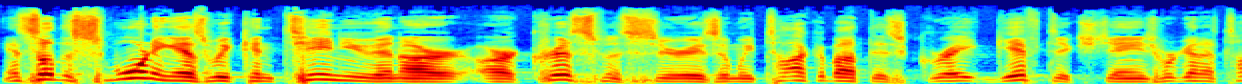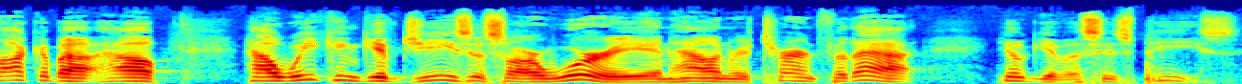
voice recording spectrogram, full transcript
And so this morning, as we continue in our, our Christmas series and we talk about this great gift exchange, we're going to talk about how, how we can give Jesus our worry and how, in return for that, he'll give us his peace.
